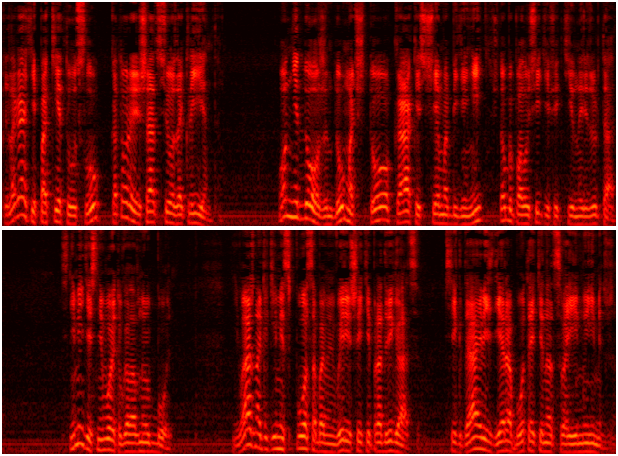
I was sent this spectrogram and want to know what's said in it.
Предлагайте пакеты услуг, которые решат все за клиента. Он не должен думать, что, как и с чем объединить, чтобы получить эффективный результат. Снимите с него эту головную боль. Неважно, какими способами вы решите продвигаться, всегда и везде работайте над своим имиджем.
